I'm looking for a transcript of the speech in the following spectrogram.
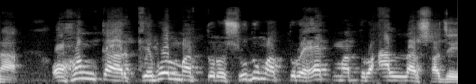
না। অহংকার কেবলমাত্র, শুধুমাত্র একমাত্র আল্লাহর সাজে।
